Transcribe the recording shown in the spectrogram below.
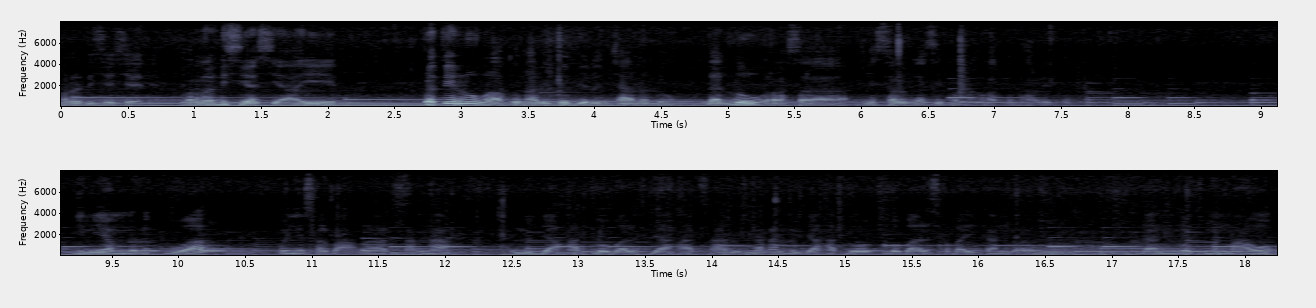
pernah disia-siain ya pernah disia-siain. Berarti lu ngelakuin hal itu direncana dong. Dan lu ngerasa nyesel nggak sih pernah ngelakuin hal itu? Gini ya menurut gua gue nyesel banget karena lu jahat gue balas jahat. Seharusnya kan lu jahat gue gue balas kebaikan dong. Dan gue cuma mau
